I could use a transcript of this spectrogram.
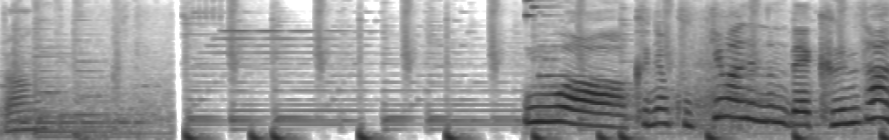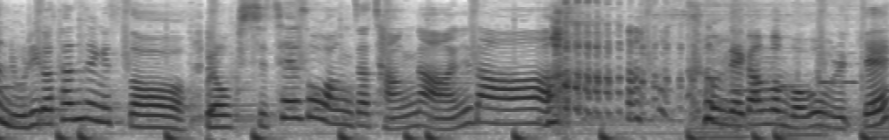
소금이랑 우와, 그냥 굽기만 했는데 근사한 요리가 탄생했어. 역시 채소 왕자 장난 아니다. 그럼 내가 한번 먹어볼게.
